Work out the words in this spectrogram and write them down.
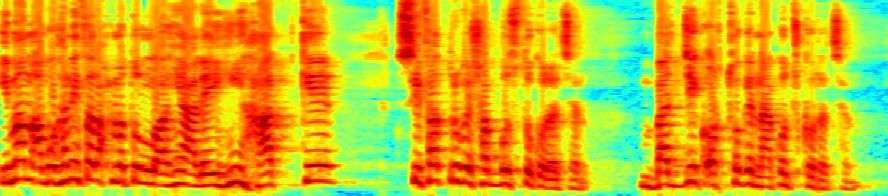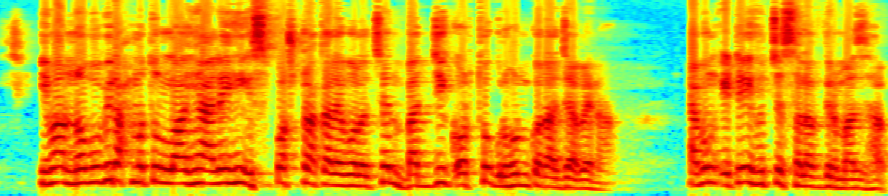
ইমাম আবু হানিফা রহমতুল্লাহি আলাইহি হাতকে সিফাতরূপে সাব্যস্ত করেছেন, বাহ্যিক অর্থকে নাকচ করেছেন। ইমাম নববী রহমতুল্লাহি আলাইহি স্পষ্ট আকারে বলেছেন, বাহ্যিক অর্থ গ্রহণ করা যাবে না। এবং এটাই হচ্ছে সালাফদের মাঝহাব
